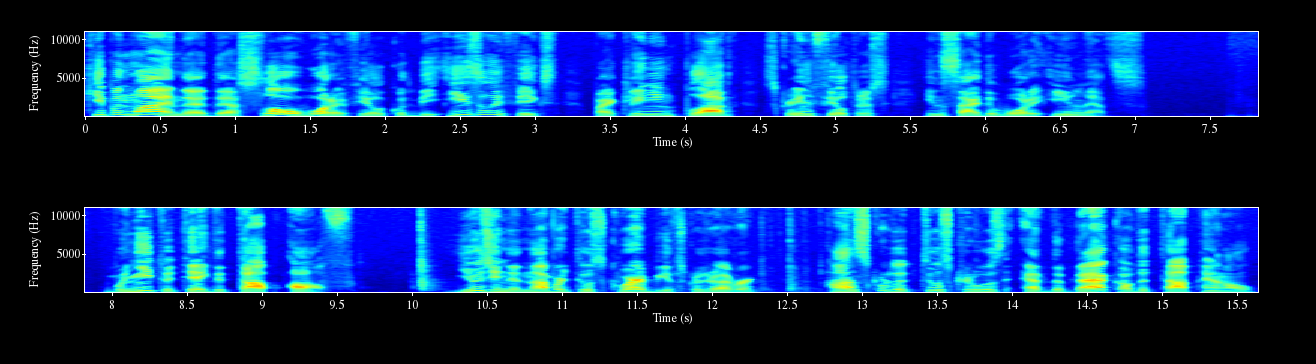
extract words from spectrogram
Keep in mind that the slow water fill could be easily fixed by cleaning plugged screen filters inside the water inlets. We need to take the top off. Using the number 2 square bit screwdriver, unscrew the two screws at the back of the top panel,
